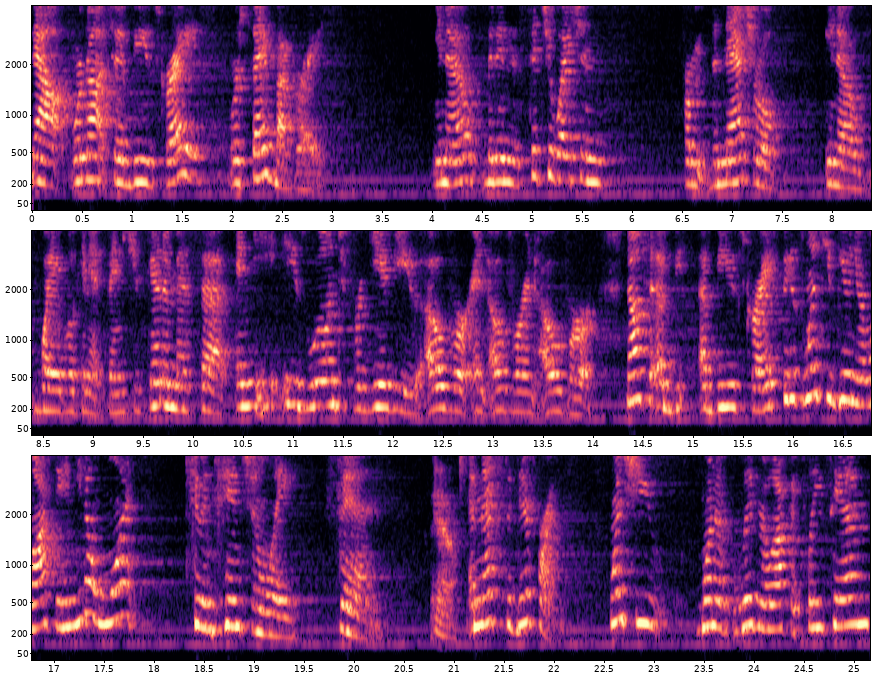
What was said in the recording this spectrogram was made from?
Now, we're not to abuse grace, we're saved by grace, you know, but in the situations from the natural, you know, way of looking at things, you're going to mess up, and he's willing to forgive you over and over and over, not to ab- abuse grace, because once you've given your life to him, you don't want to intentionally sin. Yeah. And that's the difference. Once you want to live your life to please Him,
